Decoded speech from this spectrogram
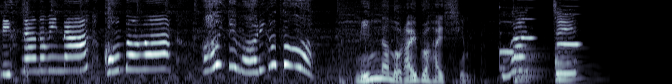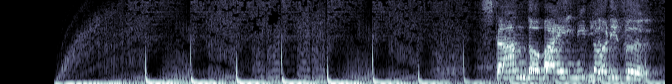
リスナーのみんな、こんばんは。アイテムありがとう。みんなのライブ配信ふわっち。スタンドバイ見取り図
